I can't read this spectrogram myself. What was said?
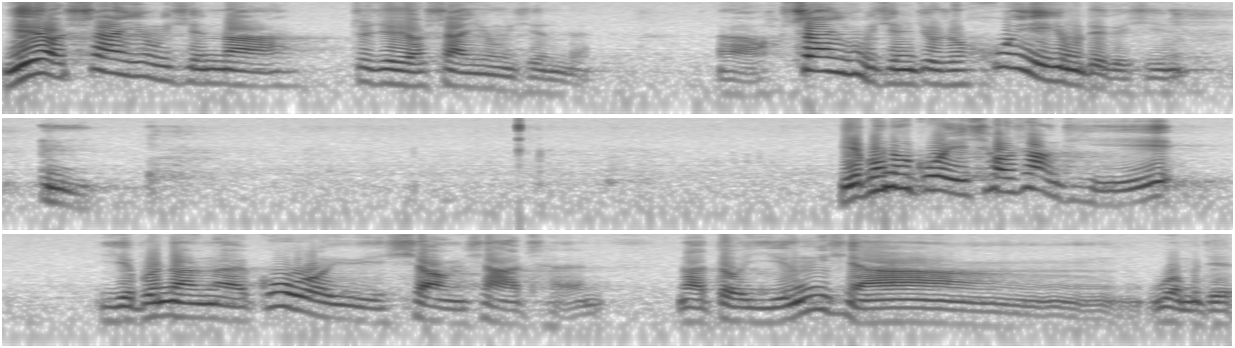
也要善用心呐，这就要善用心的，啊，善用心就是会用这个心，也不能过于向上提，也不能啊过于向下沉，那都影响我们的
